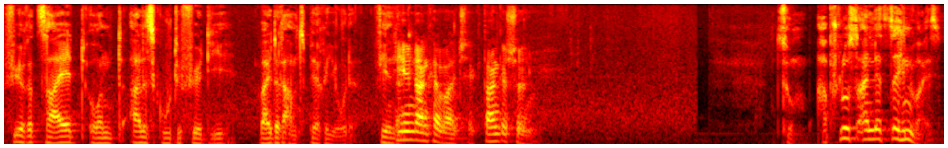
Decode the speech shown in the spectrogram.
für Ihre Zeit und alles Gute für die weitere Amtsperiode. Vielen Dank. Vielen Dank, Herr Walczek. Dankeschön. Zum Abschluss ein letzter Hinweis.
